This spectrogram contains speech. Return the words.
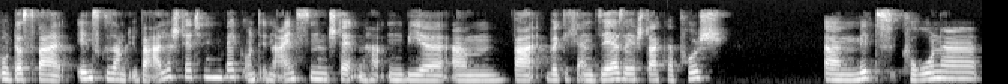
Und das war insgesamt über alle Städte hinweg. Und in einzelnen Städten hatten wir, ähm, war wirklich ein sehr, sehr starker Push ähm, mit Corona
